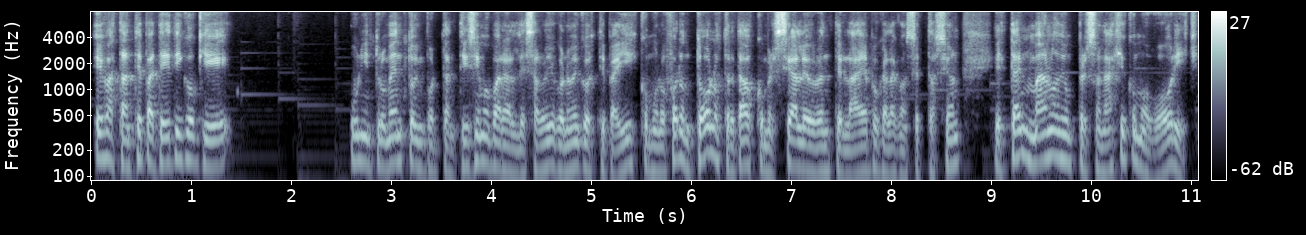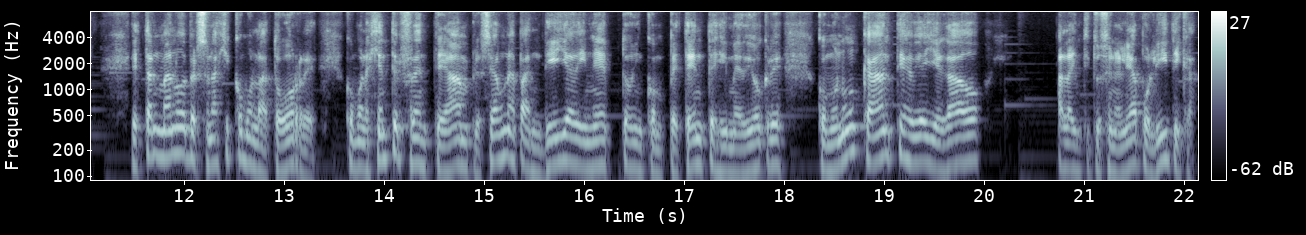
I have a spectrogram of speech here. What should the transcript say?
es bastante patético que un instrumento importantísimo para el desarrollo económico de este país, como lo fueron todos los tratados comerciales durante la época de la concertación, está en manos de un personaje como Boric, está en manos de personajes como La Torre, como la gente del Frente Amplio, o sea, una pandilla de ineptos, incompetentes y mediocres, como nunca antes había llegado a la institucionalidad política.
